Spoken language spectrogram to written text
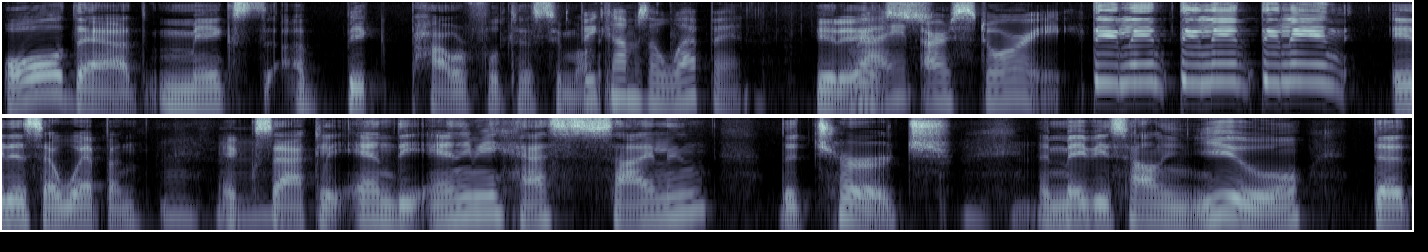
all that makes a big, powerful testimony. Becomes a weapon. It Right? is. Our story. Tilin, tilin, tilin. It is a weapon. Mm-hmm. Exactly. And the enemy has silenced the church Mm-hmm. and maybe silenced you that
